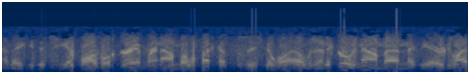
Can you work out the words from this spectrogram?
I think you did see a marble grab right now. I'm going back up position while I was in the cruise now, man. If the air line.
